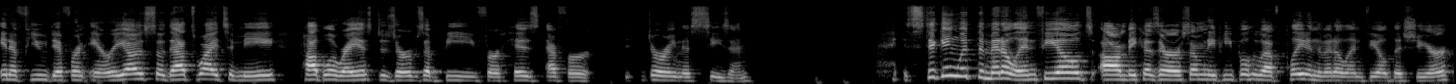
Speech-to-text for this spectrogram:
in a few different areas. So that's why, to me, Pablo Reyes deserves a B for his effort during this season sticking with the middle infield, um, because there are so many people who have played in the middle infield this year.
